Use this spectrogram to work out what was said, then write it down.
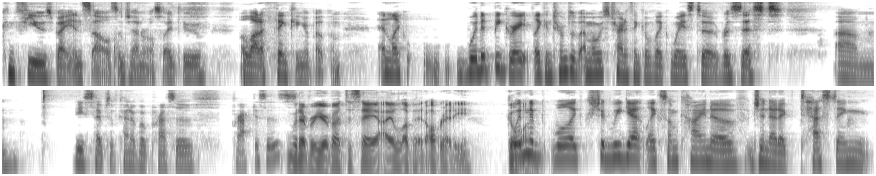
confused by incels in general. So I do a lot of thinking about them. And like, would it be great? Like in terms of, I'm always trying to think of like ways to resist um, these types of kind of oppressive practices. Whatever you're about to say, I love it already. Go Wouldn't on. it? Well, like, should we get like some kind of genetic testing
